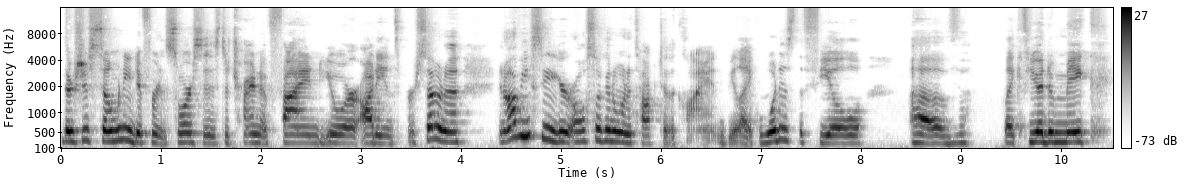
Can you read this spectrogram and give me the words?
There's just so many different sources to trying to find your audience persona and obviously, you're also going to want to talk to the client and be like, what is the feel of, like, if you had to make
